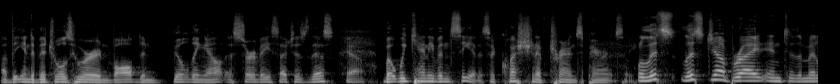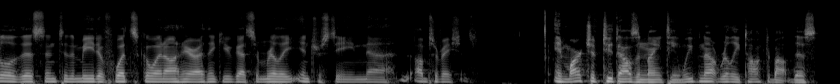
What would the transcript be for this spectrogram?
of the individuals who are involved in building out a survey such as this. Yeah. But we can't even see it. It's a question of transparency. Well, let's let's jump right into the middle of this, into the meat of what's going on here. I think you've got some really interesting uh, observations. In March of 2019, we've not really talked about this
